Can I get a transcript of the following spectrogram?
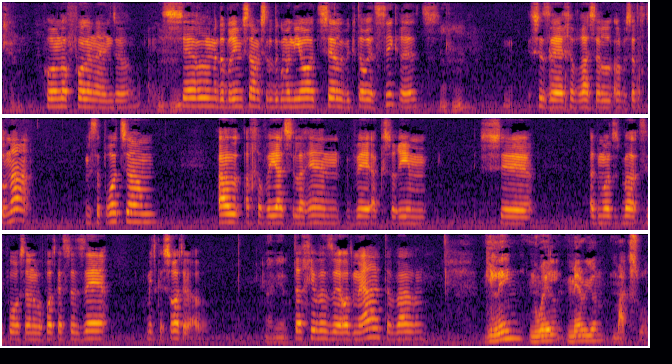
כן. קוראים לו Fallen Angel, של מדברים שם של דוגמניות של ויקטוריה סיקרטס, מהמם. שזה חברה של הלבשה תחתונה, מספרות שם על החוויה שלהן והקשרים שהדמויות בסיפור שלנו בפודקאסט הזה מתקשרות אליו. מעניין. תרחיב לזה עוד מעט, אבל גיליין נואל מריון מקסוול.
